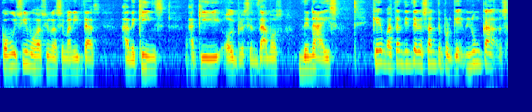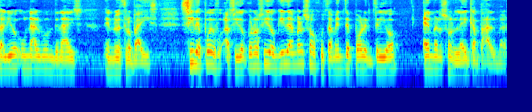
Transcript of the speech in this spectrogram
como hicimos hace unas semanitas a The Kings. Aquí hoy presentamos The Nice, que es bastante interesante porque nunca salió un álbum de Nice en nuestro país. Sí después ha sido conocido Kid Emerson justamente por el trío Emerson, Lake and Palmer,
